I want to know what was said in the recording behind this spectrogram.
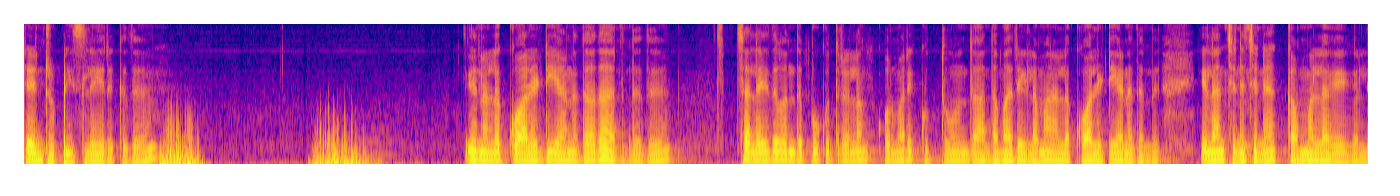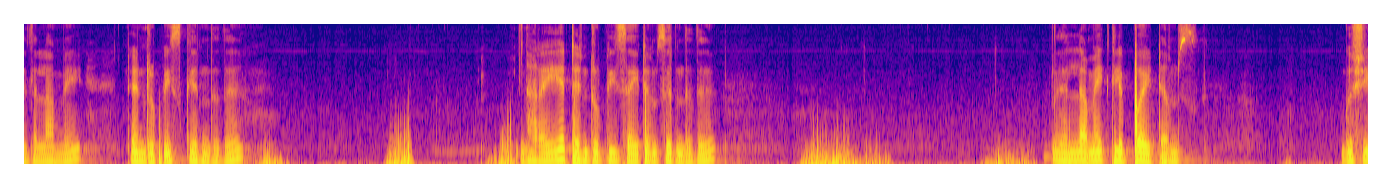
டென் ருபீஸ்லேயே இருக்குது. இது நல்ல குவாலிட்டியானதாக தான் இருந்தது. சில இது வந்து பூ குத்துறெல்லாம் ஒரு மாதிரி குத்தும் இந்த அந்த மாதிரி இல்லாமல் நல்ல குவாலிட்டியானது இருந்து இதெல்லாம் சின்ன சின்ன கம்மல் வகைகள் இதெல்லாமே டென் ருபீஸ்க்கு இருந்தது. நிறைய டென் ருபீஸ் ஐட்டம்ஸ் இருந்தது. எல்லாமே கிளிப் ஐட்டம்ஸ் குஷி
